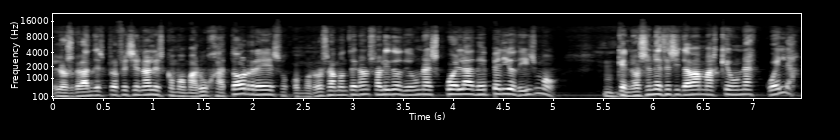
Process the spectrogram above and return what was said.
los grandes profesionales como Maruja Torres o como Rosa Montero han salido de una escuela de periodismo, que no se necesitaba más que una escuela.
